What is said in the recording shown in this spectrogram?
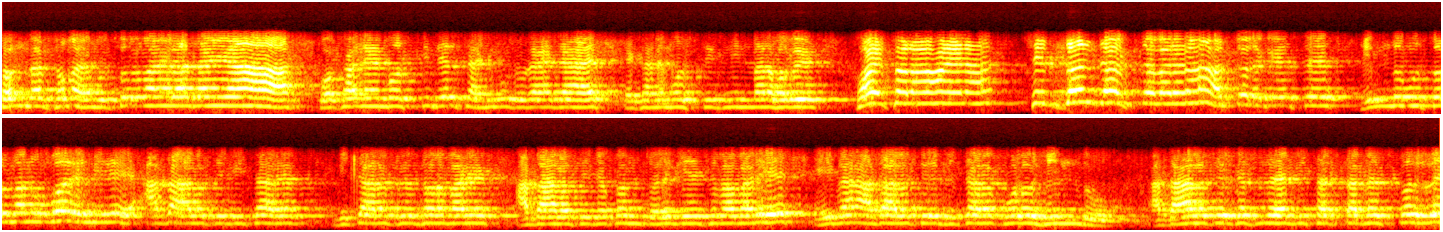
সন্ধ্যার সময় মুসলমানেরা যাইয়া ওখানে মসজিদের সাইনবোর্ড উঠায় যায় এখানে মসজিদ নির্মাণ হবে। ফয়সলা হয় না। সিদ্ধান্ত আসতে পারে না, চলে গেছে। হিন্দু, মুসলমান উভয়ে মিলে আদালতে বিচারের, বিচারকের দরবারে আদালতে যখন চলে গিয়েছে বাবারে, এইবার আদালতের বিচারক হলো হিন্দু। আদালতের কাছে বিচারটা পেশ করলে,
